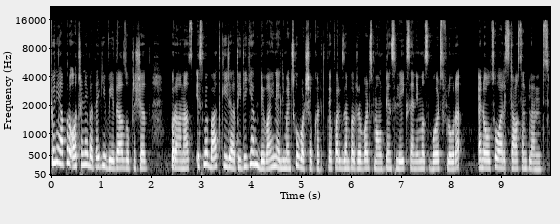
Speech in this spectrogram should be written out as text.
फिर यहाँ पर ऑथर ने बताया कि वेदास उपनिषद पुरानास इसमें बात की जाती थी कि हम डिवाइन एलिमेंट्स को वर्शिप करते थे। For example rivers mountains lakes animals birds flora and also our stars and planets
